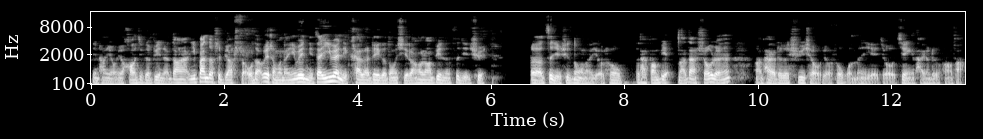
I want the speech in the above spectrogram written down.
经常用，有好几个病人，当然一般都是比较熟的。为什么呢？因为你在医院里开了这个东西，然后让病人自己去呃自己去弄了，有时候不太方便啊。但熟人啊，他有这个需求，有时候我们也就建议他用这个方法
